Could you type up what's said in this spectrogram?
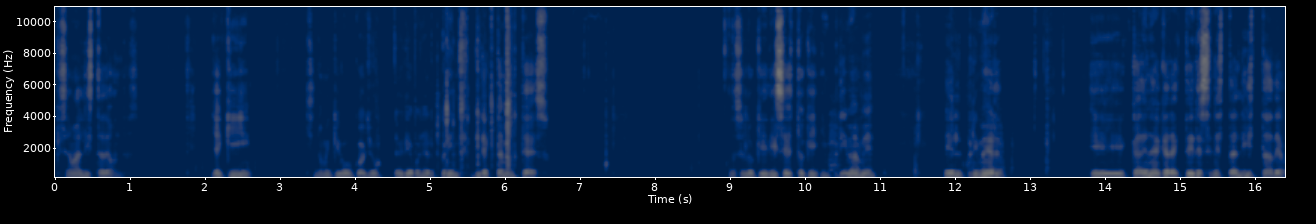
que se llama lista de ondas. Y aquí, si no me equivoco, yo debería poner print directamente a eso. Entonces lo que dice esto que imprímame el primer eh, cadena de caracteres en esta lista de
